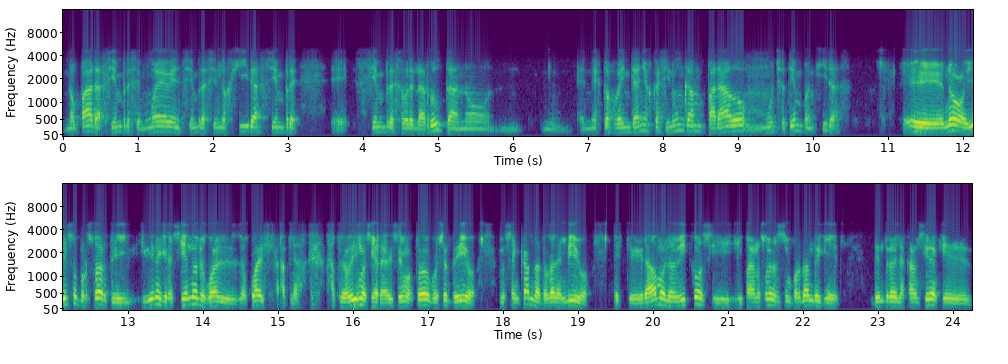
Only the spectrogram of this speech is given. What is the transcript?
no para, siempre se mueven, siempre haciendo giras, siempre eh, siempre sobre la ruta, no en estos 20 años casi nunca han parado mucho tiempo en giras. Eh, no, y eso por suerte, y, y, viene creciendo, lo cual lo cual apla aplaudimos y agradecemos todo, pues yo te digo, nos encanta tocar en vivo. Este, grabamos los discos y, y para nosotros es importante que dentro de las canciones que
